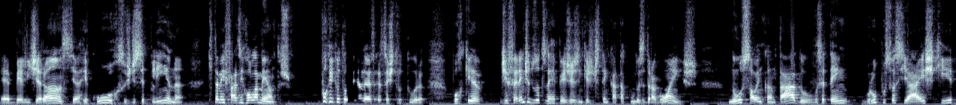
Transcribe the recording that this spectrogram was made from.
É, beligerância, recursos, disciplina, que também fazem rolamentos. Por que, que eu estou tendo essa estrutura? Porque diferente dos outros RPGs em que a gente tem catacumbas e dragões, no Sol Encantado você tem grupos sociais que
